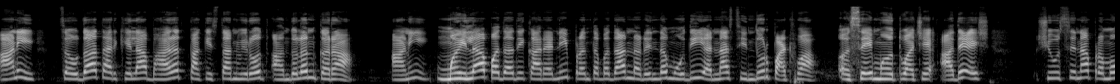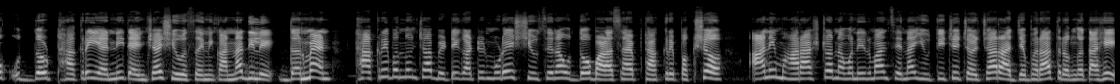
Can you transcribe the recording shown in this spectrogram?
आणि चौदा तारखेला भारत पाकिस्तान विरोध आंदोलन करा आणि महिला पदाधिकाऱ्यांनी पंतप्रधान नरेंद्र मोदी यांना सिंदूर पाठवा असे महत्त्वाचे आदेश शिवसेना प्रमुख उद्धव ठाकरे यांनी त्यांच्या शिवसैनिकांना दिले. दरम्यान ठाकरे बंधूंच्या भेटीगाठींमुळे शिवसेना उद्धव बाळासाहेब ठाकरे पक्ष आणि महाराष्ट्र नवनिर्माण सेना युतीची चर्चा राज्यभरात रंगत आहे.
